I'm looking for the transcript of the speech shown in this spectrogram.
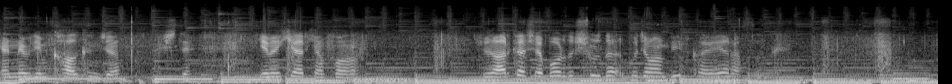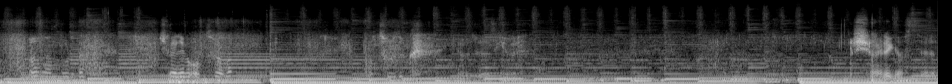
Yani ne bileyim kalkınca işte yemek yerken falan. Şöyle arkadaşlar bu arada şurada kocaman bir kayaya rastladık. Hemen burada. Şöyle bir oturalım. Oturduk gördüğünüz gibi. Şöyle gösterelim.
